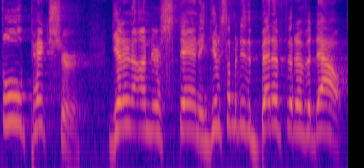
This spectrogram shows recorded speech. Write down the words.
full picture, get an understanding, give somebody the benefit of a doubt.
